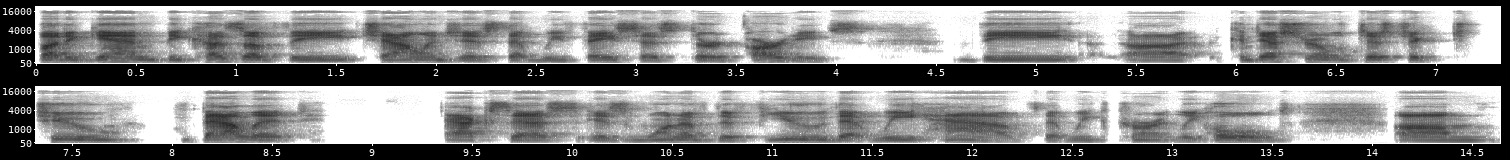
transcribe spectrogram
but again, because of the challenges that we face as third parties, the uh, Congressional District 2 ballot access is one of the few that we have that we currently hold. Um,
